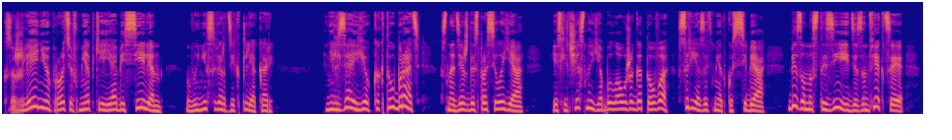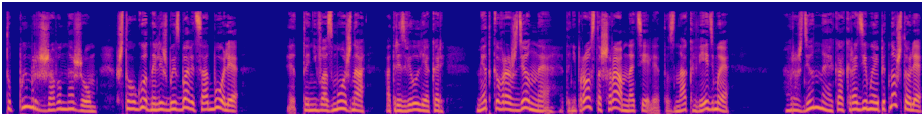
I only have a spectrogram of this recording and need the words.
«К сожалению, против метки я бессилен», — вынес вердикт лекарь. «Нельзя ее как-то убрать?» — с надеждой спросила я. Если честно, я была уже готова срезать метку с себя, без анестезии и дезинфекции, тупым ржавым ножом, что угодно, лишь бы избавиться от боли. «Это невозможно», — отрезвил лекарь. «Метка врожденная. Это не просто шрам на теле, это знак ведьмы». «Врожденная, как родимое пятно, что ли?»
